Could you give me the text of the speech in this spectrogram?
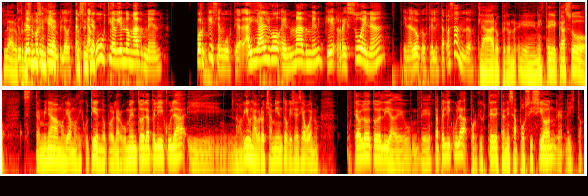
Claro, Si pero usted, yo no por sentía- ejemplo, está- no se sentía- angustia viendo Mad Men, ¿por Sí. qué se angustia? Hay algo en Mad Men que resuena en algo que a usted le está pasando. Claro, pero en este caso terminábamos, digamos, discutiendo por el argumento de la película y no había un abrochamiento que ella decía, bueno, usted habló todo el día de, esta película porque usted está en esa posición, listo.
